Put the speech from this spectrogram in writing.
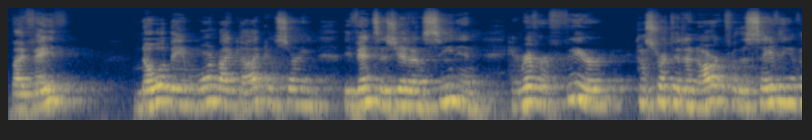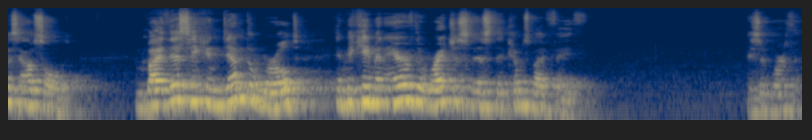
By faith, Noah, being warned by God concerning events as yet unseen, and in reverent fear, constructed an ark for the saving of his household. And by this he condemned the world and became an heir of the righteousness that comes by faith. Is it worth it?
